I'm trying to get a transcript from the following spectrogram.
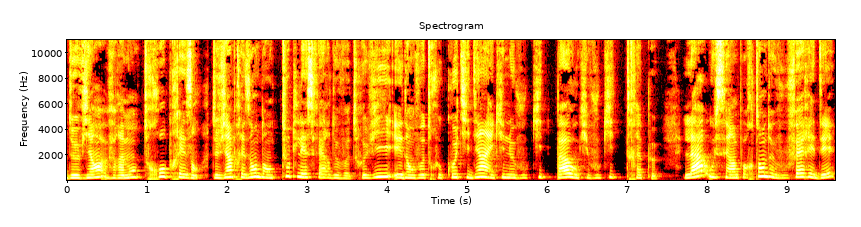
devient vraiment trop présent, devient présent dans toutes les sphères de votre vie et dans votre quotidien et qui ne vous quitte pas ou qui vous quitte très peu. Là où c'est important de vous faire aider,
